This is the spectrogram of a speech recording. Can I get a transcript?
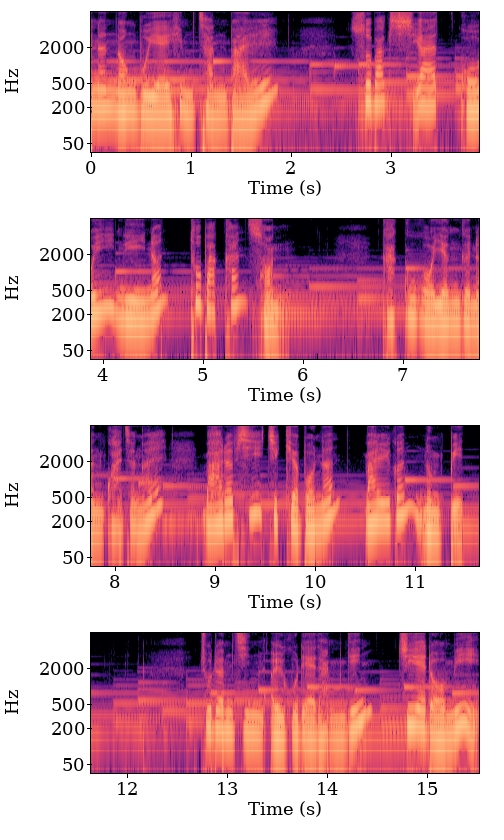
밭 가는 농부의 힘찬 발, 수박 씨앗 고이 뉘는 투박한 손, 가꾸고 연그는 과정을 말없이 지켜보는 맑은 눈빛, 주름진 얼굴에 담긴 지혜로움이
